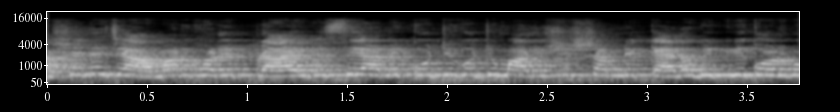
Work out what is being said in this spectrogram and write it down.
আসেনি যে আমার ঘরের প্রাইভেসি আমি কোটি কোটি মানুষের সামনে কেন বিক্রি করব?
